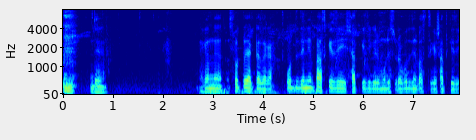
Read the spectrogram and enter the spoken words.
দেখেন। এখানে ছোট্ট একটা জায়গা। প্রতিদিনই পাঁচ কেজি, সাত কেজি করে মরিচ ওঠা প্রতিদিন পাঁচ থেকে সাত কেজি।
